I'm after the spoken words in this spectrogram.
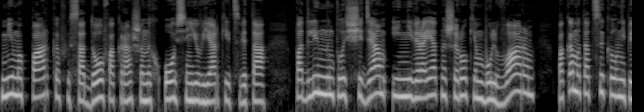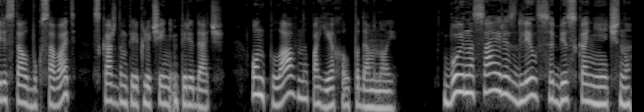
мимо парков и садов, окрашенных осенью в яркие цвета, по длинным площадям и невероятно широким бульварам, пока мотоцикл не перестал буксовать с каждым переключением передач. Он плавно поехал подо мной. Буэнос-Айрес длился бесконечно.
